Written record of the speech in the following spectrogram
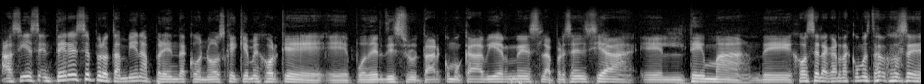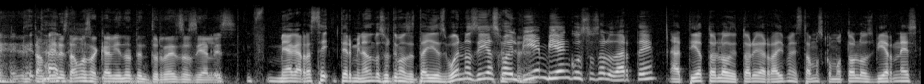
Así es, entérese, pero también aprenda, conozca y qué mejor que eh, poder disfrutar como cada viernes la presencia, el tema de José Lagarda. ¿Cómo estás, José? también estamos acá viéndote en tus redes sociales. Me agarraste terminando los últimos detalles. Buenos días, Joel. Bien, bien, gusto saludarte. A ti, a todo el auditorio de Radio. Estamos como todos los viernes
